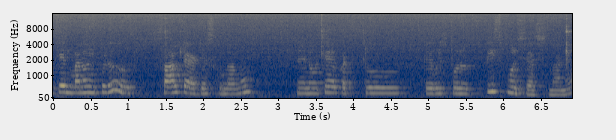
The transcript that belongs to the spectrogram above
ఓకే మనం ఇప్పుడు సాల్ట్ యాడ్ చేసుకున్నాము. నేను అయితే ఒక టూ టేబుల్ స్పూన్ టీ స్పూన్స్ వేస్తున్నాను.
